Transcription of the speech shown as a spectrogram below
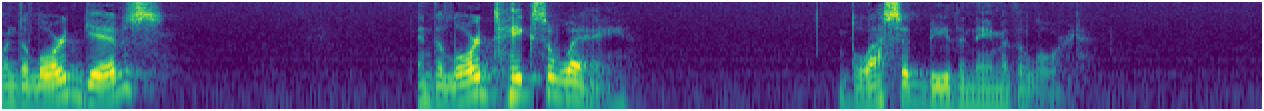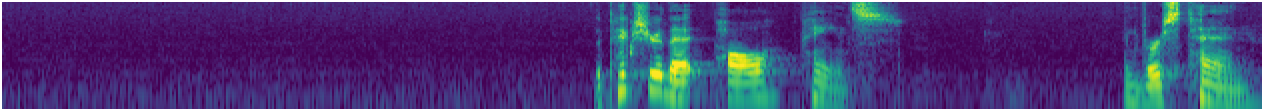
when the Lord gives and the Lord takes away, blessed be the name of the Lord. The picture that Paul paints in verse 10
